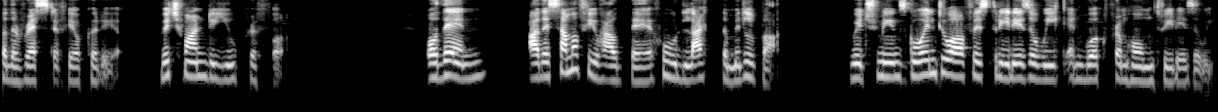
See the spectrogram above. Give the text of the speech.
for the rest of your career? Which one do you prefer? Or then, are there some of you out there who would like the middle path, which means go into office three days a week and work from home three days a week?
